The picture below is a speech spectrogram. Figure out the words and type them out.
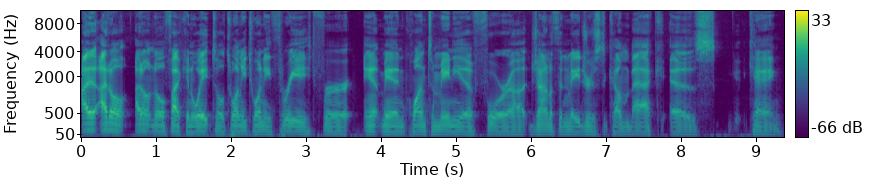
I, I don't I don't know if I can wait till 2023 for Ant Man Quantumania for uh, Jonathan Majors to come back as Kang.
